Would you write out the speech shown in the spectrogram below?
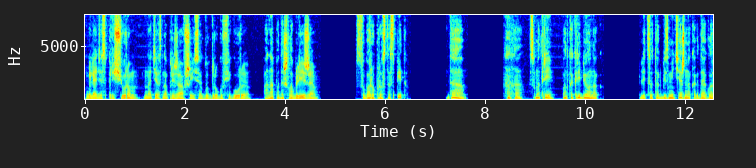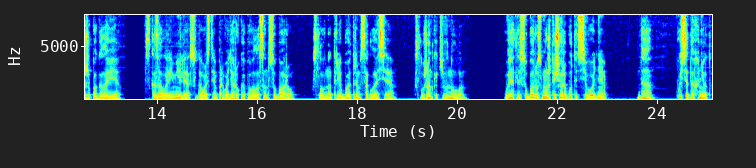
Глядя с прищуром на тесно прижавшиеся друг к другу фигуры, она подошла ближе. «Субару просто спит?» «Да». «Ха-ха, смотри, он как ребенок. Лицо так безмятежно, когда я глажу по голове сказала Эмилия, с удовольствием проводя рукой по волосам Субару, словно требуя от Рэм согласия. Служанка кивнула. Вряд ли Субару сможет еще работать сегодня. Да, пусть отдохнет.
